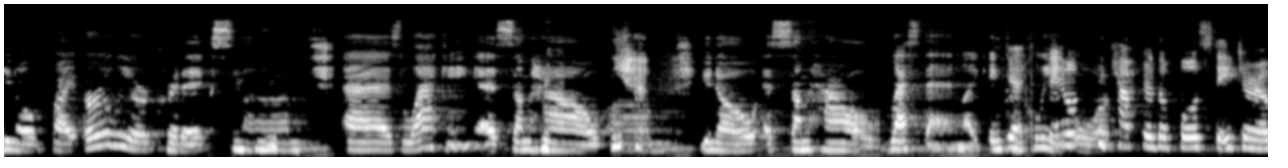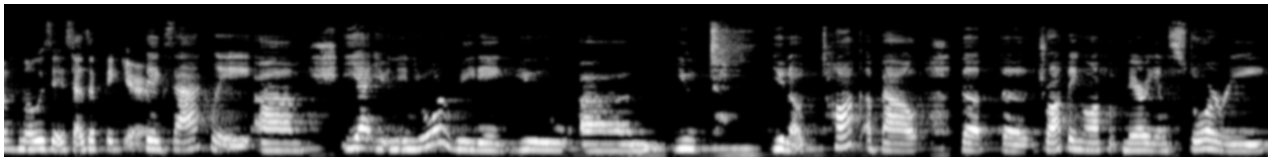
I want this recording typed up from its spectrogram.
you know, by earlier critics mm-hmm. um, as lacking, as somehow, yeah. um, you know, as somehow less than, like incomplete. Yeah, they don't or, capture the full stature of Moses as a figure. Exactly. Um, yet, you, in, in, your reading, you um, you. T- you know, talk about the the dropping off of Miriam's story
